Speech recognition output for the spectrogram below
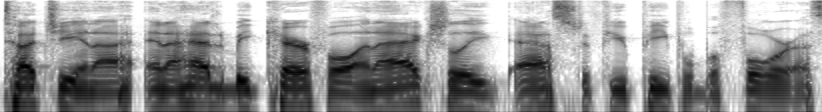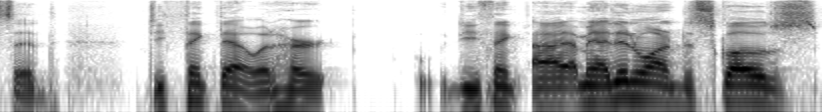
touchy, and I and I had to be careful. And I actually asked a few people before. I said, "Do you think that would hurt? Do you think?" I, I mean, I didn't want to disclose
